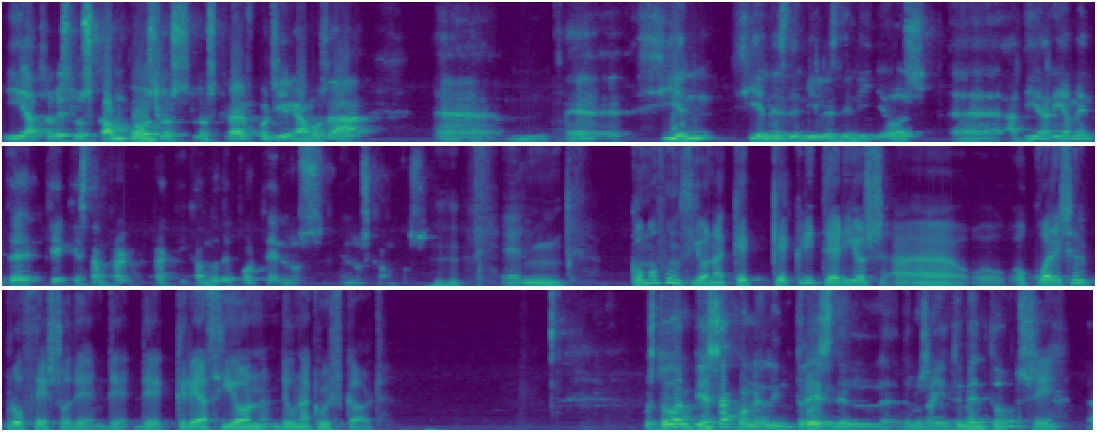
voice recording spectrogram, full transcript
y a través de los campos, los, los llegamos a eh, eh, cien, cientos de miles de niños eh, a diariamente que, que, están practicando deporte en los, en los campos. ¿Cómo funciona? ¿Qué, criterios uh, o, cuál es el proceso de, de, de creación de una Cruyff Card? Pues todo empieza con el interés del, de los ayuntamientos ¿Sí? uh,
